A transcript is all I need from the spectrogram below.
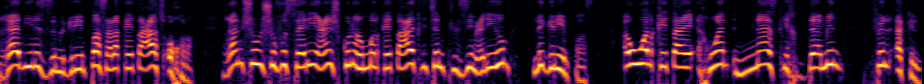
غادي يلزم ال green pass على قطاعات أخرى. غنمشيو نشوفوا سريعا شكون هما القطاعات اللي تم التلزيم عليهم ال green pass أول قطاع يا إخوان الناس اللي خدامين في الأكل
